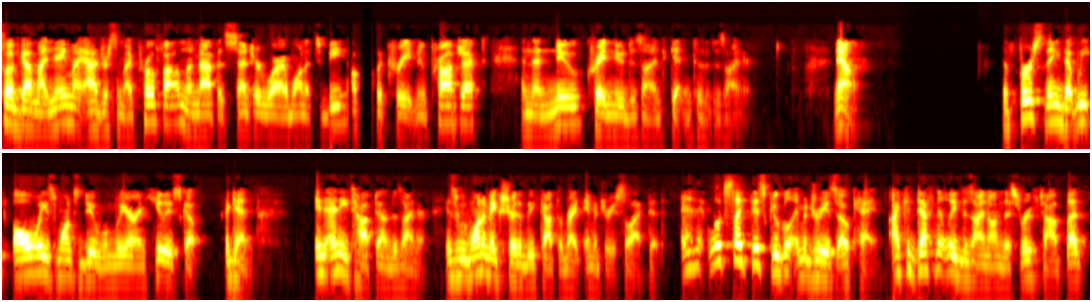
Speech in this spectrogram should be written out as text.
So I've got my name, my address, and my profile. My map is centered where I want it to be. I'll click create new project and then new, create new design to get into the designer. Now, the first thing that we always want to do when we are in Helioscope, again, in any top-down designer, is we want to make sure that we've got the right imagery selected. And it looks like this Google imagery is okay. I could definitely design on this rooftop, but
